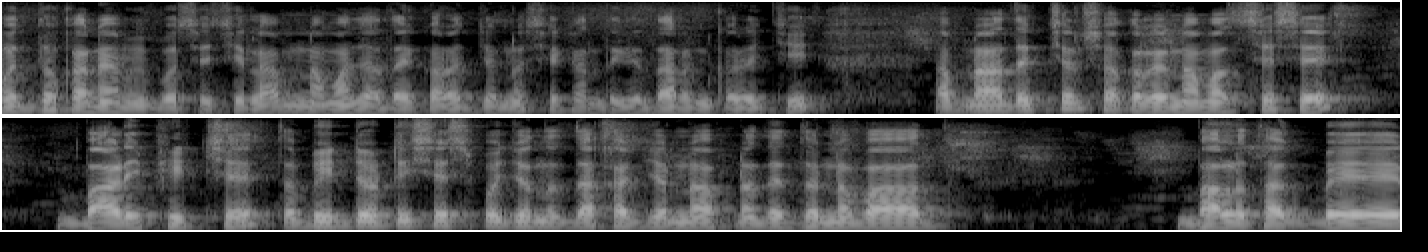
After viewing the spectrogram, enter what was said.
মধ্যখানে আমি বসেছিলাম নামাজ আদায় করার জন্য, সেখান থেকে ধারণ করেছি। আপনারা দেখছেন সকালে নামাজ শেষে বাড়ি ফিরছে। তো ভিডিওটি শেষ পর্যন্ত দেখার জন্য আপনাদের ধন্যবাদ। ভালো থাকবেন,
